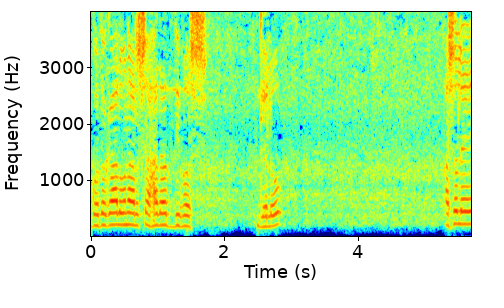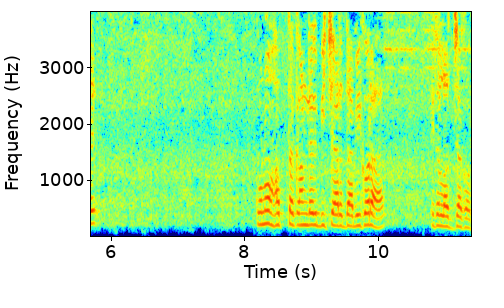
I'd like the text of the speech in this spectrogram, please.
গতকাল ওনার শাহাদাত দিবস গেল। আসলে কোনো হত্যাকাণ্ডের বিচার দাবি করা এটা লজ্জাকর।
